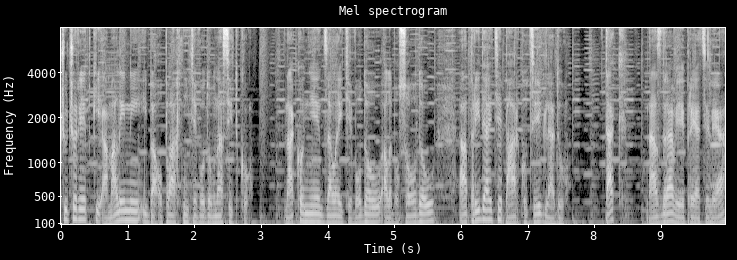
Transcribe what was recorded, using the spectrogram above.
Čučoriedky a maliny iba opláchnite vodou na sitku. Nakoniec zalejte vodou alebo sódou a pridajte pár kociek ľadu. Tak na zdravie, priatelia.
